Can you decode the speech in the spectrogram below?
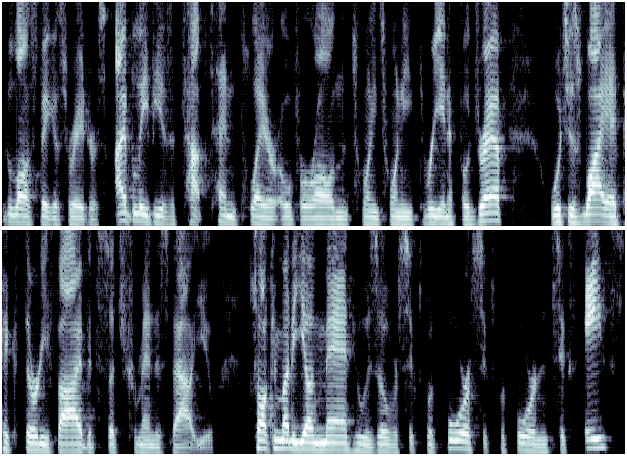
the Las Vegas Raiders. I believe he is a top 10 player overall in the 2023 NFL draft. which is why I picked 35. It's such tremendous value. We're talking about a young man who is over six foot four, six foot four and six eighths,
